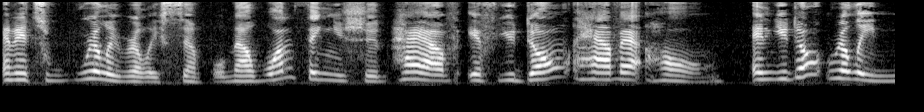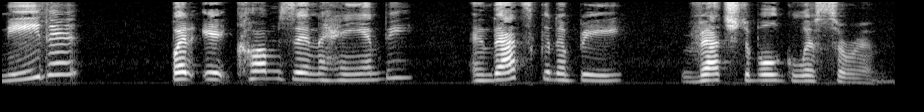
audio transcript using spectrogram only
And it's really, really simple. Now, one thing you should have if you don't have at home and you don't really need it, but it comes in handy, and that's going to be vegetable glycerin.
